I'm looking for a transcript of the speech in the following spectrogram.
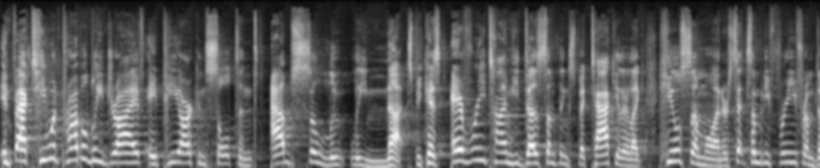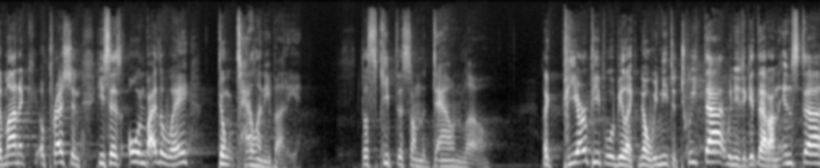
In fact, he would probably drive a PR consultant absolutely nuts because every time he does something spectacular, like heal someone or set somebody free from demonic oppression, he says, Oh, and by the way, don't tell anybody. Let's keep this on the down low. Like PR people would be like, no, we need to tweet that. We need to get that on Insta.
